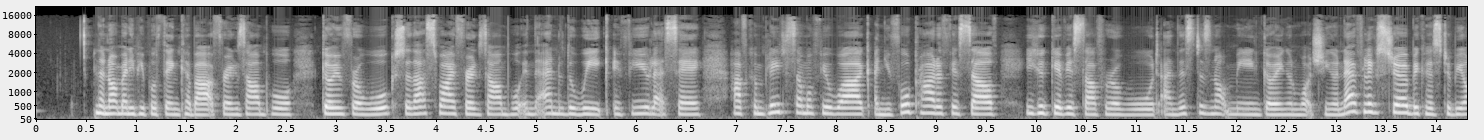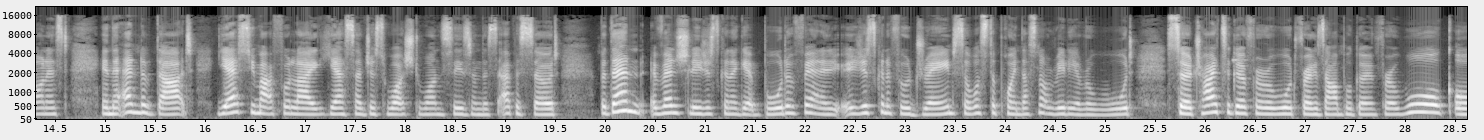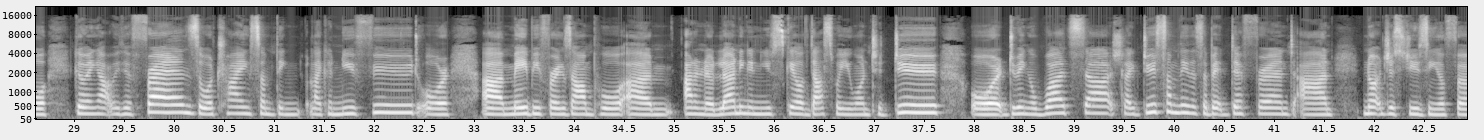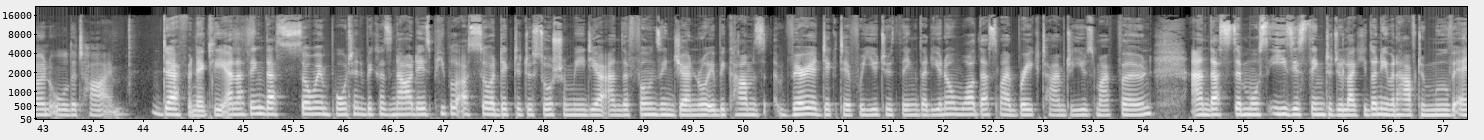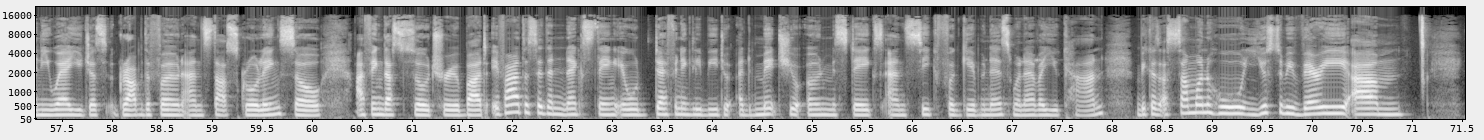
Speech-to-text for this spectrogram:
that not many people think about for example going for a walk. So that's why for example in the end of the week if you let's say have completed some of your work and you feel proud of yourself you could give yourself a reward. And this does not mean going and watching a netflix show because to be honest in the end of that yes you might feel like yes i've just watched one season of this episode but then eventually you're just going to get bored of it and you're just going to feel drained. So, what's the point? That's not really a reward. So, try to go for a reward, for example, going for a walk or going out with your friends or trying something like a new food or um, maybe, for example, um, I don't know, learning a new skill if that's what you want to do or doing a word search. Like, do something that's a bit different and not just using your phone all the time. Definitely. And I think that's so important because nowadays people are so addicted to social media and the phones in general. It becomes very addictive for you to think that, you know what, that's my break time to use my phone. And that's the most easiest thing to do. Like, you don't even have to move anywhere. You just grab the phone and start scrolling. So I think that's so true. But if I had to say the next thing, it would definitely be to admit your own mistakes and seek forgiveness whenever you can. Because as someone who used to be very, um,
